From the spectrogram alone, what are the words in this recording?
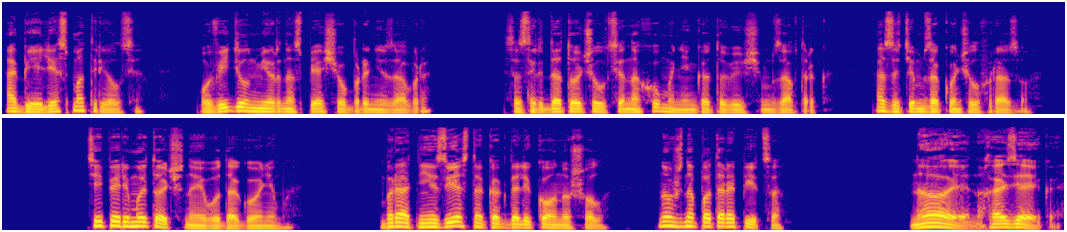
Абелия смотрелся, увидел мирно спящего бронезавра, сосредоточился на Хумане, готовящем завтрак, а затем закончил фразу. «Теперь мы точно его догоним. Брат, неизвестно, как далеко он ушел. Нужно поторопиться». «Ноэн, хозяйка,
